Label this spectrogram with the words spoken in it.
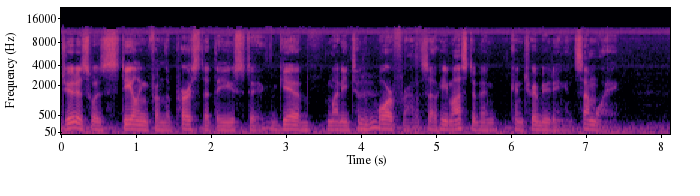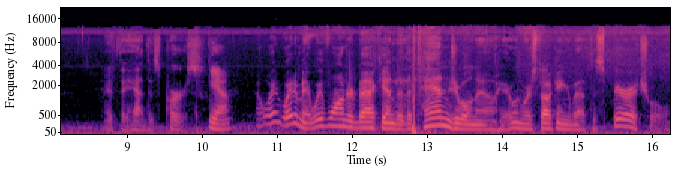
Judas was stealing from the purse that they used to give money to the poor from, so he must have been contributing in some way if they had this purse. Yeah. Now, wait, wait a minute. We've wandered back into the tangible now here when we're talking about the spiritual,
